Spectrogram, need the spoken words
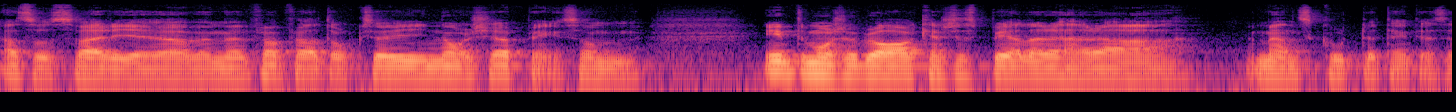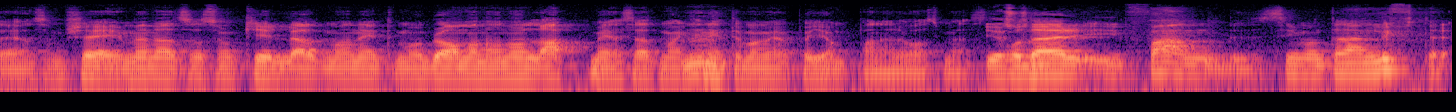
alltså Sverige över, men framförallt också i Norrköping som inte mår så bra, kanske spelar det här menskortet tänkte jag säga som tjej, men alltså som kille att man inte mår bra, man har någon lapp med sig att man kan inte vara med på jumpan eller vad som helst. Mm. Just och där, fan, Simon Tern lyfter det.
